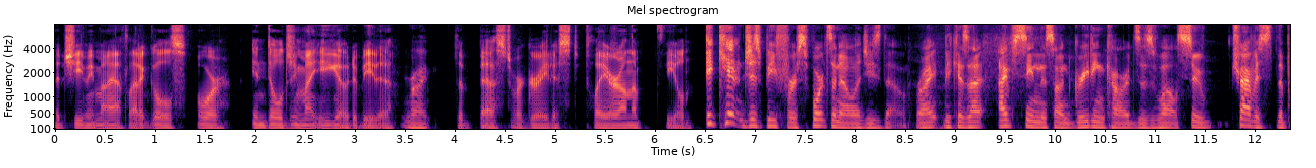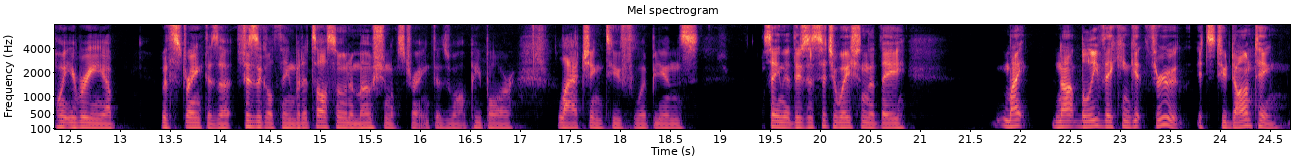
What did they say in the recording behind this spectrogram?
achieving my athletic goals or indulging my ego to be the right the best or greatest player on the field. It can't just be for sports analogies though, right? Because I, I've seen this on greeting cards as well. So Travis, the point you're bringing up with strength as a physical thing, but it's also an emotional strength as well. People are latching to Philippians, saying that there's a situation that they might not believe they can get through. It's too daunting.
